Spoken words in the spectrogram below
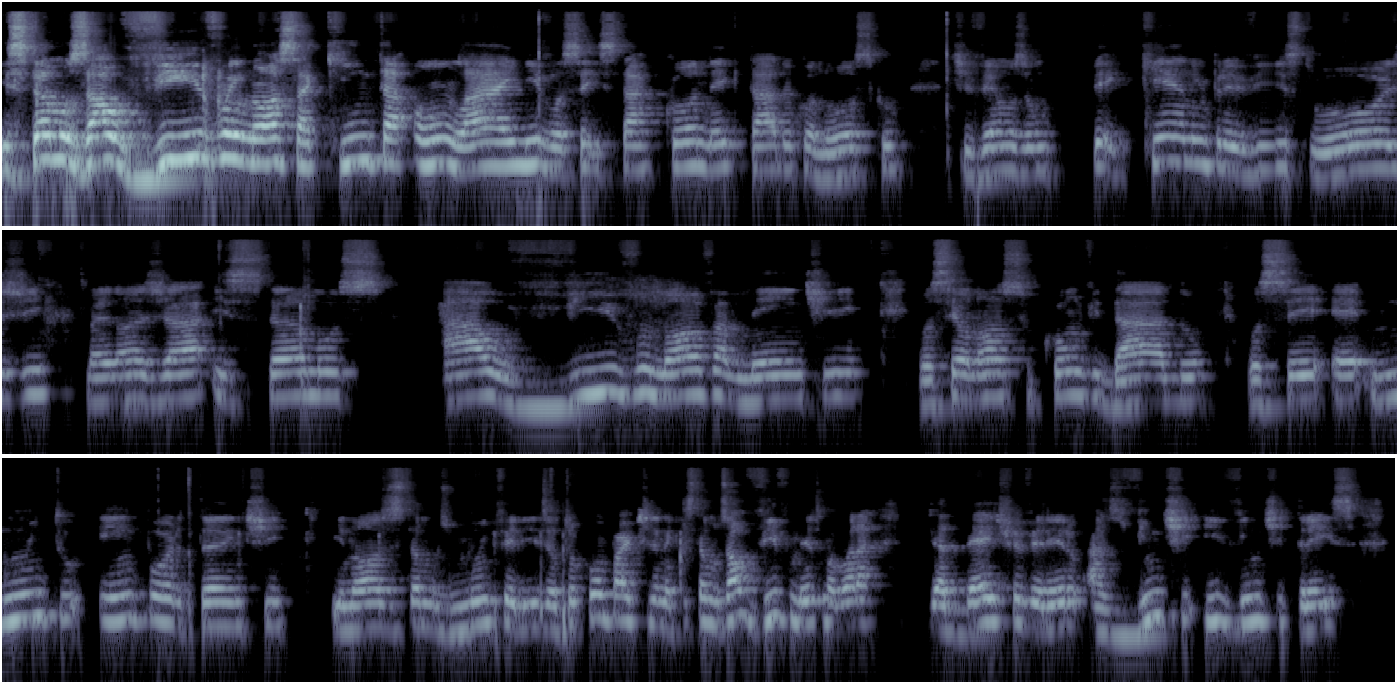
Estamos ao vivo em nossa quinta online. Você está conectado conosco. Tivemos um pequeno imprevisto hoje, mas nós já estamos ao vivo novamente. Você é o nosso convidado, você é muito importante e nós estamos muito felizes. Eu estou compartilhando aqui, estamos ao vivo mesmo agora dia 10 de fevereiro, às 20h23.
